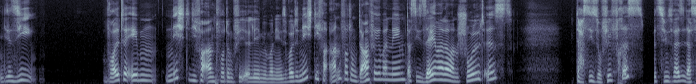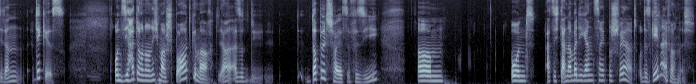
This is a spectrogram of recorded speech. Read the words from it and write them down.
sie wollte eben nicht die Verantwortung für ihr Leben übernehmen. Sie wollte nicht die Verantwortung dafür übernehmen, dass sie selber daran schuld ist, dass sie so viel frisst, beziehungsweise dass sie dann dick ist. Und sie hat doch noch nicht mal Sport gemacht, ja, also die, doppelt scheiße für sie. Ähm, und hat sich dann aber die ganze Zeit beschwert. Und es geht einfach nicht.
